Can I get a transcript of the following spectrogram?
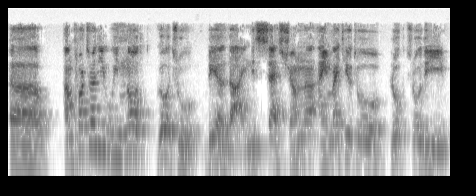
Uh, unfortunately, we not go through Buildah in this session. I invite you to look through the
